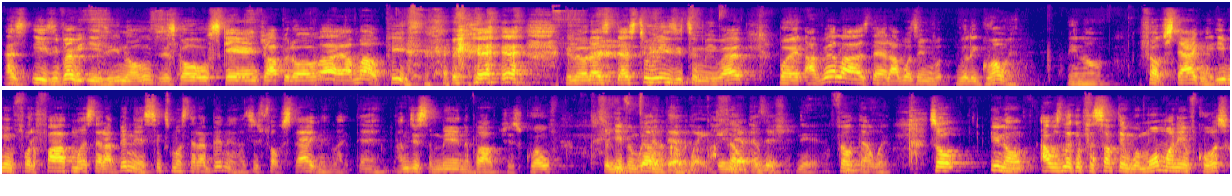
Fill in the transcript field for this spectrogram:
That's easy, very easy. You know, just go scan, drop it off. All right, I'm out. Peace. you know, that's that's too easy to me, right? But I realized that I wasn't really growing. You know, I felt stagnant. Even for the five months that I've been there, six months that I've been there, I just felt stagnant. Like damn, I'm just a man about just growth. So you even felt that way in that, that position. Way. Yeah, felt mm that way. So you know, I was looking for something with more money, of course,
